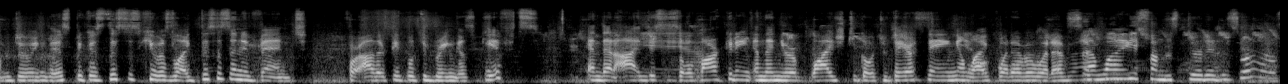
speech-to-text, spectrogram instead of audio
I'm doing this because this is." He was like, "This is an event for other people to bring us gifts, and then I, this is all marketing, and then you're obliged to go to their thing and like whatever, whatever." So and I'm like, misunderstood it as well.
